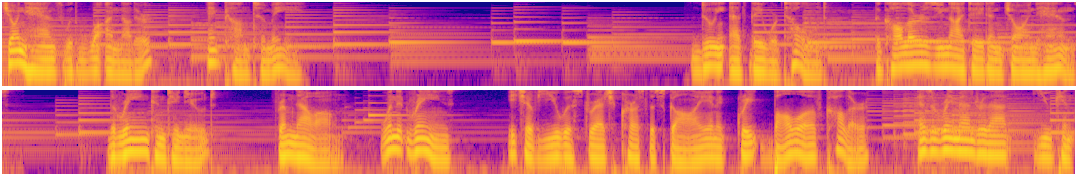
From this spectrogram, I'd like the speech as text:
Join hands with one another and come to me. Doing as they were told, the callers united and joined hands. The rain continued. From now on, when it rains, each of you will stretch across the sky in a great ball of color as a reminder that you can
